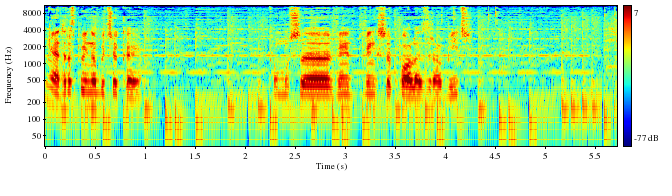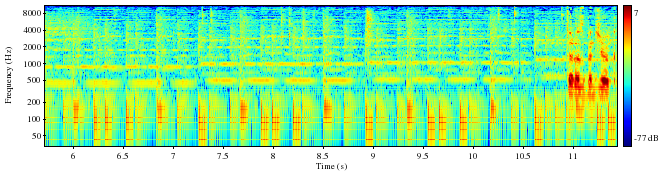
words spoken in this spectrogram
Nie, teraz powinno być ok. Tylko muszę większe pole zrobić. Teraz będzie ok.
